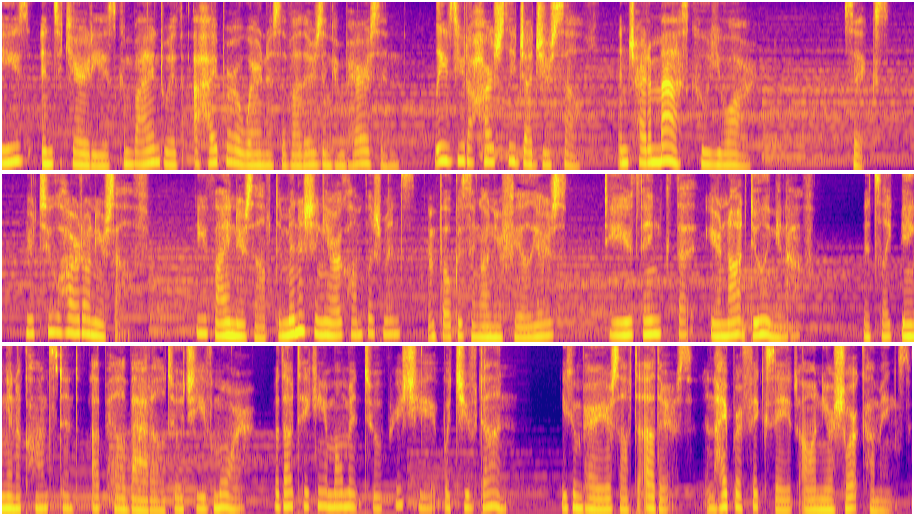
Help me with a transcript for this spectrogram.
These insecurities combined with a hyper-awareness of others in comparison leaves you to harshly judge yourself and try to mask who you are. Six, you're too hard on yourself. Do you find yourself diminishing your accomplishments and focusing on your failures? Do you think that you're not doing enough? It's like being in a constant uphill battle to achieve more without taking a moment to appreciate what you've done. You compare yourself to others and hyperfixate on your shortcomings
